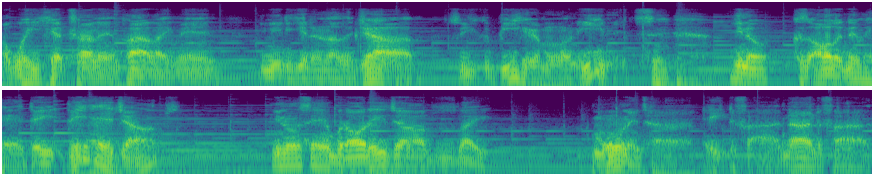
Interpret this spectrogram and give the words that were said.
or what he kept trying to imply, like, man, you need to get another job so you could be here more in the evenings. you know, because all of them had, they, they had jobs. You know what I'm saying? But all their jobs was like morning time, 8 to 5, 9 to 5.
